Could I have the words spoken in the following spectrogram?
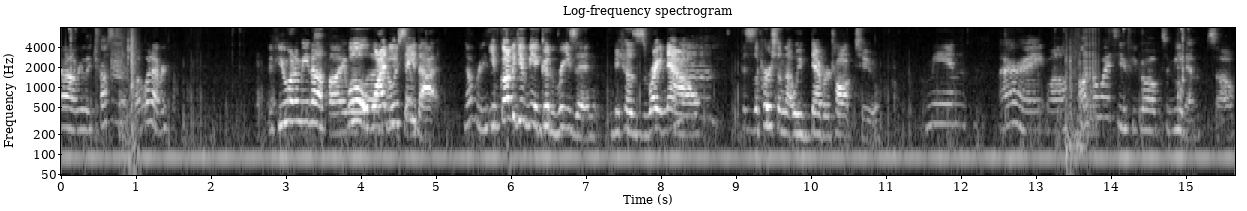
uh, really trust him, but whatever. If you want to meet up, I will. Well, uh, why do you with say that? No reason. You've got to give me a good reason, because right now, this is a person that we've never talked to. I mean, all right. Well, I'll go with you if you go up to meet him. So.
